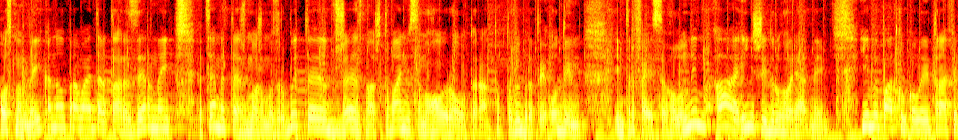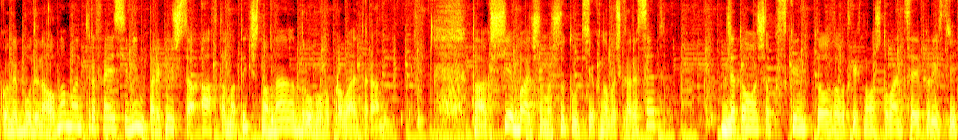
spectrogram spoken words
Основний канал провайдера та резервний. Це ми теж можемо зробити вже з налаштуванням самого роутера, тобто вибрати один інтерфейс головним, а інший другорядний. І в випадку, коли трафіку не буде на головному інтерфейсі, він переключиться автоматично на другого провайдера. Так, ще бачимо, що тут є кнопочка Reset. Для того, щоб скинути до заводських налаштувань цей пристрій.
